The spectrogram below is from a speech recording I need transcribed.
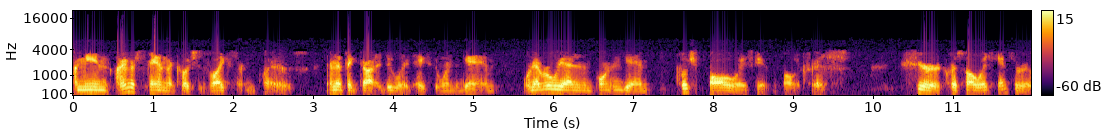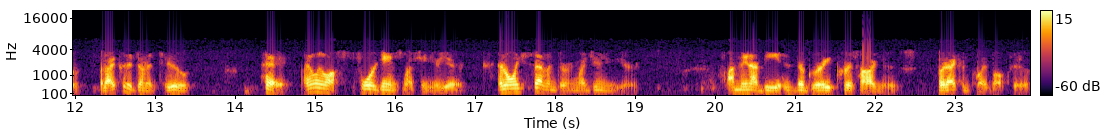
I mean, I understand that coaches like certain players, and that they got to do what it takes to win the game. Whenever we had an important game, Coach always gave the ball to Chris. Sure, Chris always came through, but I could have done it too. Hey, I only lost four games my senior year, and only seven during my junior year. I may not be the great Chris Hodges, but I can play ball too.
